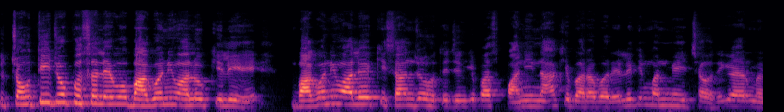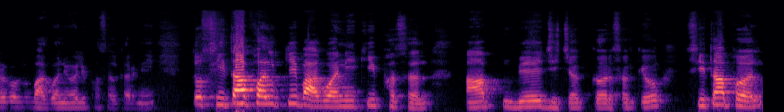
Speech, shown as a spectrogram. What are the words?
तो चौथी जो फ़सल है वो बागवानी वालों के लिए, बागवानी वाले किसान जो होते जिनके पास पानी ना के बराबर है, लेकिन मन में इच्छा होती है कि यार मेरे को तो बागवानी वाली फ़सल करनी है। तो सीताफल की बागवानी की फ़सल आप बेझिझक कर सकते हो। सीताफल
